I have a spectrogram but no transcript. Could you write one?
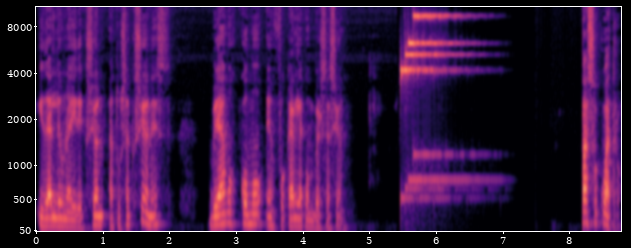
y darle una dirección a tus acciones, veamos cómo enfocar la conversación. Paso 4.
